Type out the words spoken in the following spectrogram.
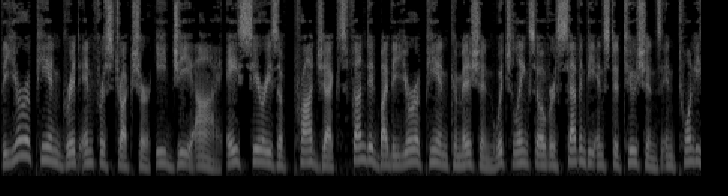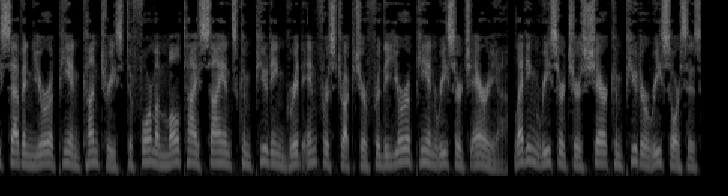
the European Grid Infrastructure a series of projects funded by the European Commission which links over 70 institutions in 27 European countries to form a multi-science computing grid infrastructure for the European research area, letting researchers share computer resources.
